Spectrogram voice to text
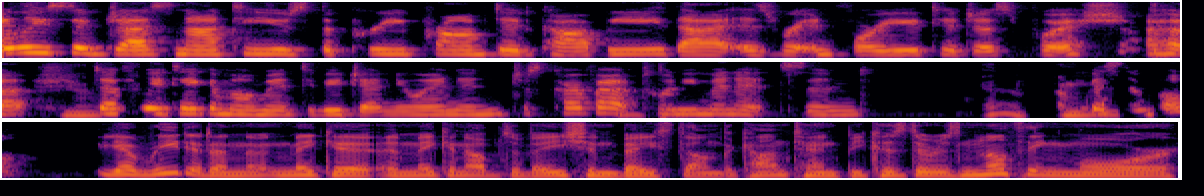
highly suggest not to use the pre-prompted copy that is written for you to just push. Uh, Yeah, definitely take a moment to be genuine and just carve out 20 minutes and yeah, keep it simple. yeah, read it and, and make a and make an observation based on the content because there is nothing more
